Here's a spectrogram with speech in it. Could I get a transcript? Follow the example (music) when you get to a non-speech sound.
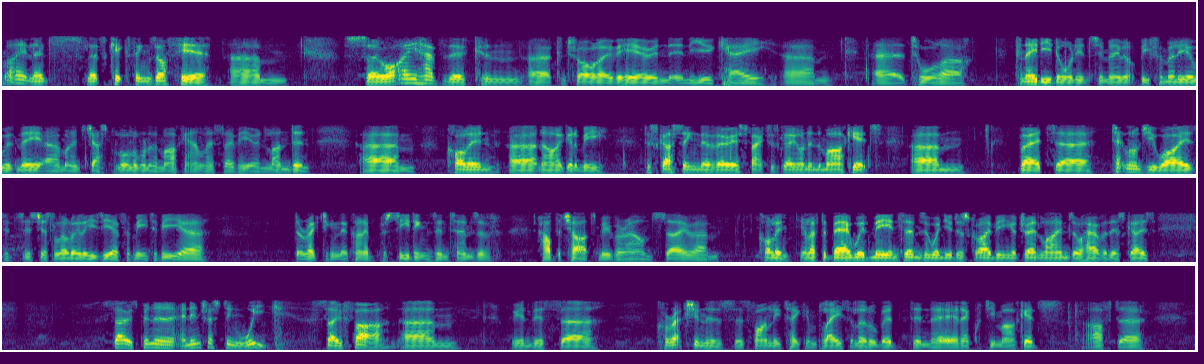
Right, let's let's kick things off here. Um, so I have the con, uh, control over here in in the UK. Um, uh, to all our Canadian audience who may not be familiar with me, uh, my name is Jasper Lawler, one of the market analysts over here in London. Um, Colin uh, and I are going to be discussing the various factors going on in the market. Um, but uh, technology-wise, it's, it's just a lot easier for me to be uh, directing the kind of proceedings in terms of how the charts move around. So, um, Colin, you'll have to bear with me in terms of when you're describing your trend lines or however this goes. So it's been a, an interesting week so far. Um, in this uh, correction has, has finally taken place a little bit in, the, in equity markets after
